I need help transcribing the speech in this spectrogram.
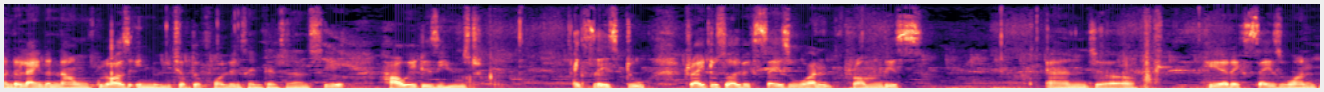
underline the noun clause in each of the following sentences and say how it is used. Exercise 2 try to solve exercise 1 from this. And uh, here exercise 1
